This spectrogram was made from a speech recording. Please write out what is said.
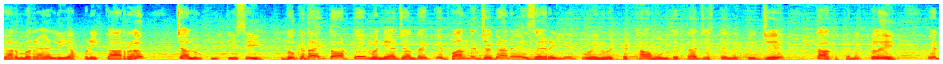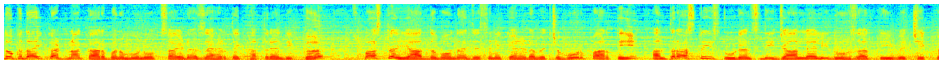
ਗਰਮ ਰਹਿਣ ਲਈ ਆਪਣੀ ਕਾਰ ਚਾਲੂ ਕੀਤੀ ਸੀ। ਦੁਖਦਾਈ ਤੌਰ ਤੇ ਮੰਨਿਆ ਜਾਂਦਾ ਹੈ ਕਿ ਬੰਦ ਜਗ੍ਹਾ ਨੇ ਜ਼ਹਿਰੀਲੇ ਧੂਏ ਨੂੰ ਇਕੱਠਾ ਹੋਣ ਦਿੱਤਾ, ਜਿਸ ਦੇ ਨਤੀਜੇ ਘਾਤਕ ਨਿਕਲੇ। ਇਹ ਦੁਖਦਾਈ ਘਟਨਾ ਕਾਰਬਨ ਮੋਨੋਆਕਸਾਈਡ ਜ਼ਹਿਰ ਤੇ ਖਤਰਿਆਂ ਦੀ ਇੱਕ ਸਪਸ਼ਟ ਯਾਦ ਦਿਵਾਉਂਦਾ ਹੈ, ਜਿਸ ਨੇ ਕੈਨੇਡਾ ਵਿੱਚ ਹੋਰ ਭਾਰਤੀ ਅੰਤਰਰਾਸ਼ਟਰੀ ਸਟੂਡੈਂਟਸ ਦੀ ਜਾਨ ਲੈ ਲਈ। 2023 ਵਿੱਚ ਇੱਕ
